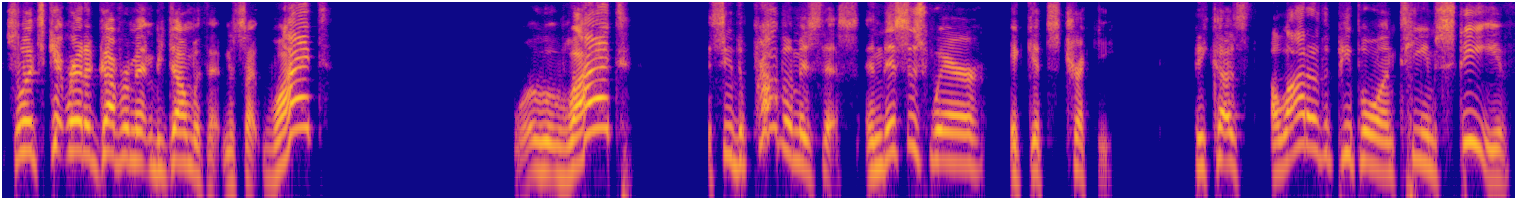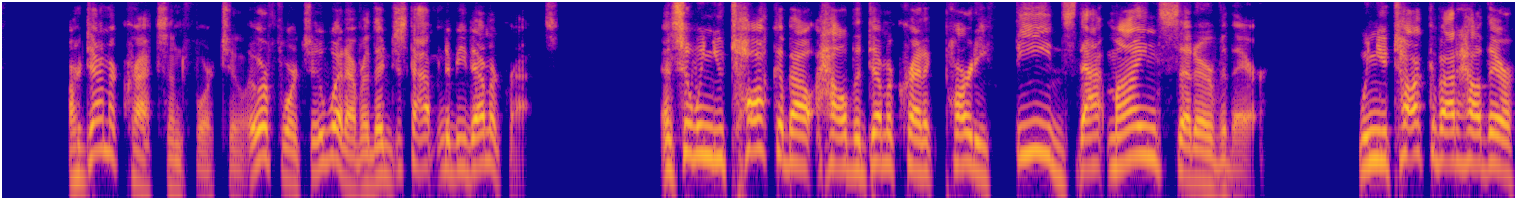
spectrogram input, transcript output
so let's get rid of government and be done with it. And it's like, what? What? See, the problem is this, and this is where it gets tricky because a lot of the people on Team Steve are Democrats, unfortunately, or fortunately, whatever. They just happen to be Democrats. And so when you talk about how the Democratic Party feeds that mindset over there, when you talk about how they're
